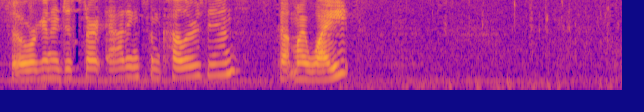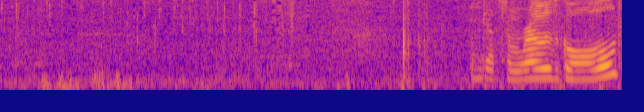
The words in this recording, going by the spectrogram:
So we're going to just start adding some colors in. Got my white. Got some rose gold.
